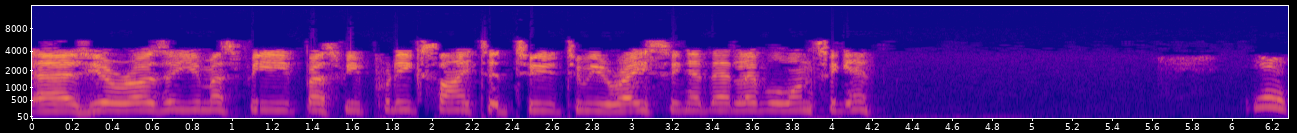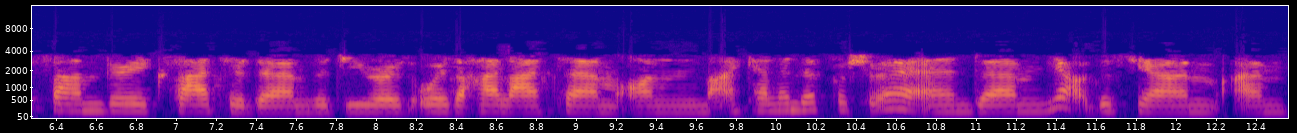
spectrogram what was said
uh, Giro Rosa. You must be must be pretty excited to to be racing at that level once again. Yes, I'm very excited. Um, the Giro is always a highlight um, on my calendar for sure, and um, yeah, this year I'm I'm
